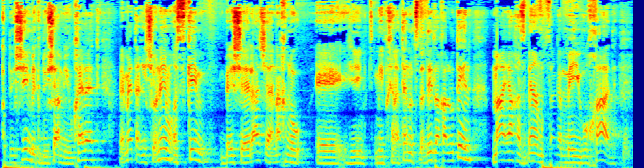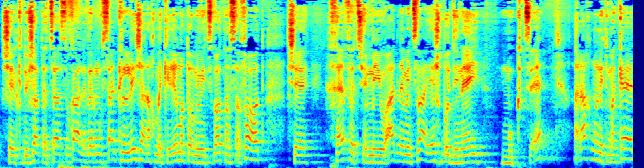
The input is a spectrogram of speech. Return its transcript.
קדושים בקדושה מיוחדת. באמת הראשונים עוסקים בשאלה שאנחנו, אה, היא מבחינתנו צדדית לחלוטין, מה היחס בין המושג המיוחד של קדושת עצי הסוכה לבין מושג כללי שאנחנו מכירים אותו ממצוות נוספות, שחפץ שמיועד למצווה יש בו דיני מוקצה. אנחנו נתמקד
